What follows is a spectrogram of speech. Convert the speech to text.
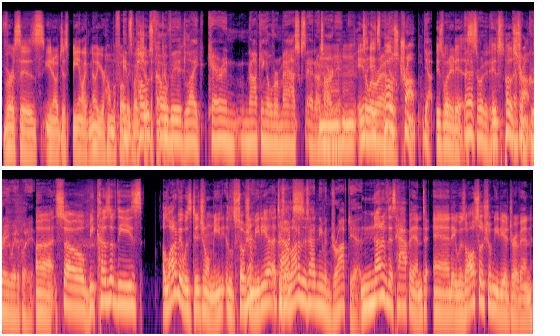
versus, you know, just being like, no, you're homophobic. it's like, post. COVID, like Karen knocking over masks at a Target. Mhm. It's, it's we're at now. post Trump. Yeah. Is what it is. That's what it is. It's post Trump. Great way to put it. Uh, so because of these, a lot of it was digital media, social Yeah. media attacks. A lot of this hadn't even dropped yet. None of this happened, and it was all social media driven.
